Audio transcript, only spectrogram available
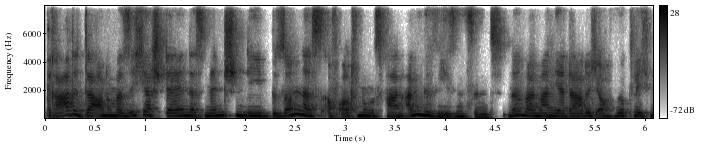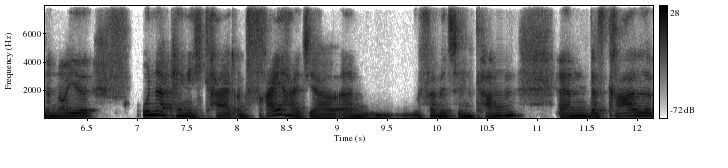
gerade da auch nochmal sicherstellen, dass Menschen, die besonders auf autonomes Fahren angewiesen sind, ne, weil man ja dadurch auch wirklich eine neue Unabhängigkeit und Freiheit ja ähm, vermitteln kann, ähm, dass gerade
